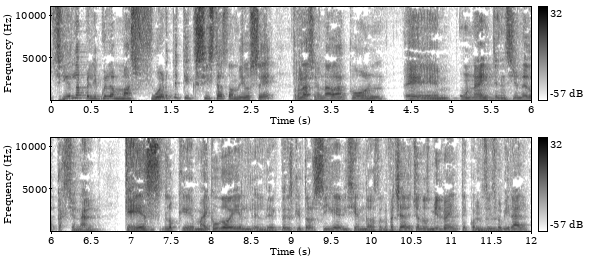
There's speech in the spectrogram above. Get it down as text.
si es la película más fuerte que existe hasta donde yo sé, relacionada con eh, una intención educacional, que es lo que Michael Goy, el, el director y escritor, sigue diciendo hasta la fecha. De hecho, en 2020, cuando se Ujú. hizo viral,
